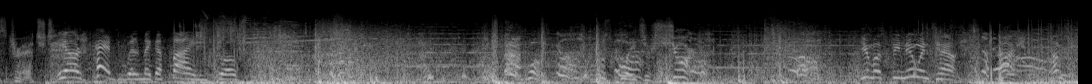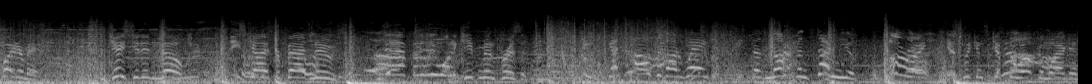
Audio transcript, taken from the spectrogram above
Should have stretched. Your head will make a fine trophy. Whoa, those blades are sharp. You must be new in town. Hi, I'm Spider-Man. In case you didn't know, these guys are bad news. Definitely want to keep them in prison. Get out of our way! This does not concern you! All right, guess we can skip the welcome wagon.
